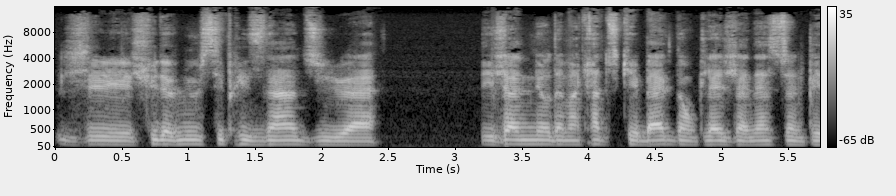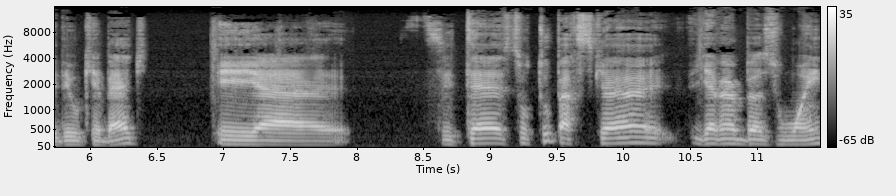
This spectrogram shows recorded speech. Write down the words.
je suis devenu aussi président du euh, des jeunes néo-démocrates du Québec, donc l'aide jeunesse du NPD au Québec. Et euh, c'était surtout parce que il y avait un besoin.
